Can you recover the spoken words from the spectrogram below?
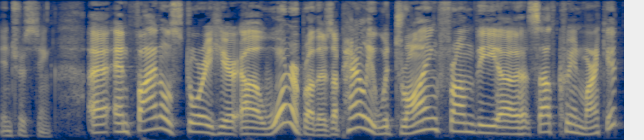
Interesting. Uh, and final story here uh, Warner Brothers apparently withdrawing from the uh, South Korean market?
